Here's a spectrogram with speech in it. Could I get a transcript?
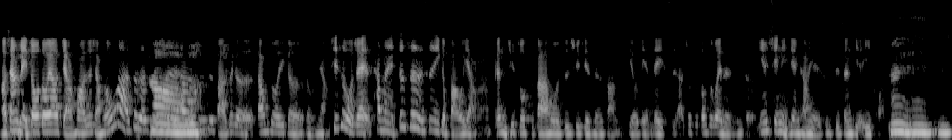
好像每周都要讲话，就想说哇，这个是不是他们是不是把这个当做一个怎么样？其实我觉得他们这真的是一个保养啊，跟你去做 SPA 或者是去健身房有点类似啊，就是都是为了你的，因为心理健康也是身体的一环。嗯嗯嗯，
